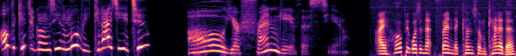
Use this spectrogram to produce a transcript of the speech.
All the kids are going to see the movie. Can I see it too? Oh, your friend gave this to you. I hope it wasn't that friend that comes from Canada.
